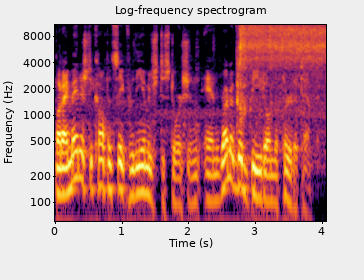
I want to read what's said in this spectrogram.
But I managed to compensate for the image distortion and run a good bead on the third attempt.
